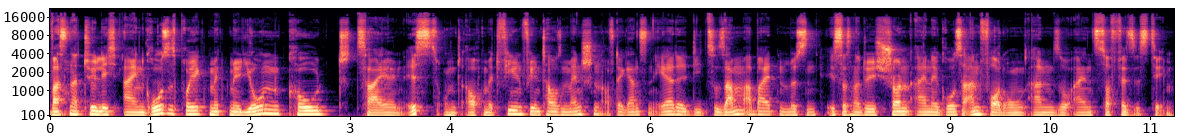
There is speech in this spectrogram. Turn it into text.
was natürlich ein großes Projekt mit Millionen Codezeilen ist und auch mit vielen, vielen tausend Menschen auf der ganzen Erde, die zusammenarbeiten müssen, ist das natürlich schon eine große Anforderung an so ein Software-System.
